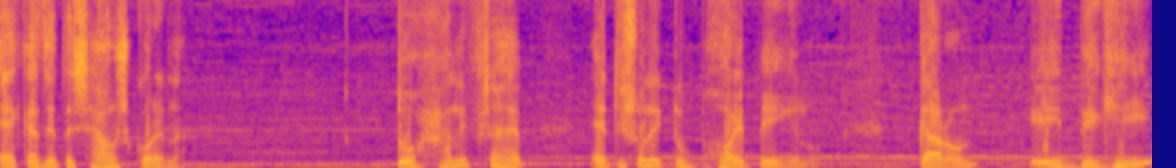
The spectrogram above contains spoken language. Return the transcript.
একা যেতে সাহস করে না। তো হানিফ সাহেব এটি শুনে একটু ভয় পেয়ে গেল। কারণ এই দিঘি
